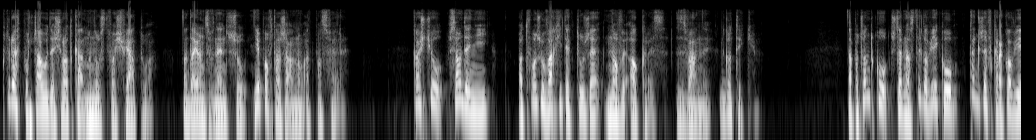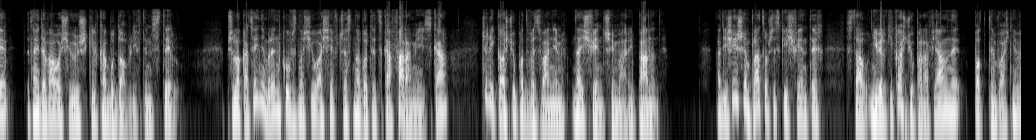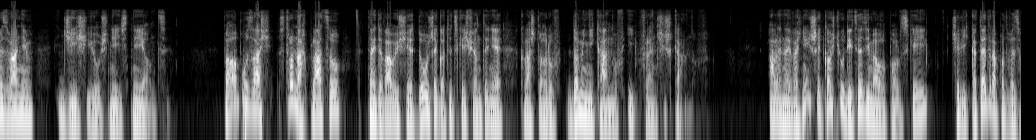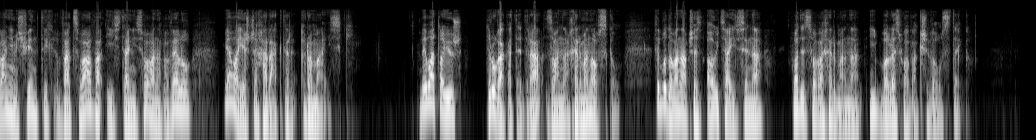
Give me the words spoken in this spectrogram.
które wpuszczały do środka mnóstwo światła, nadając wnętrzu niepowtarzalną atmosferę. Kościół w Saint-Denis otworzył w architekturze nowy okres, zwany gotykiem. Na początku XIV wieku także w Krakowie znajdowało się już kilka budowli w tym stylu. Przy lokacyjnym rynku wznosiła się wczesnogotycka fara miejska, czyli kościół pod wezwaniem Najświętszej Marii Panny. Na dzisiejszym Placu Wszystkich Świętych stał niewielki kościół parafialny pod tym właśnie wezwaniem, dziś już nieistniejący. Po obu zaś stronach placu znajdowały się duże gotyckie świątynie klasztorów dominikanów i franciszkanów. Ale najważniejszy kościół diecezji małopolskiej, czyli katedra pod wezwaniem świętych Wacława i Stanisława na Wawelu, miała jeszcze charakter romański. Była to już druga katedra, zwana Hermanowską, wybudowana przez ojca i syna Władysława Hermana i Bolesława Krzywoustego.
